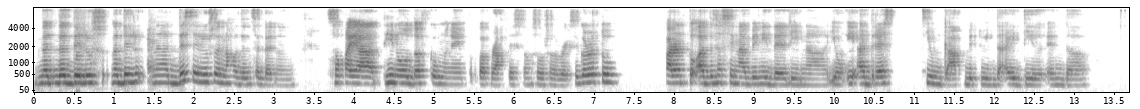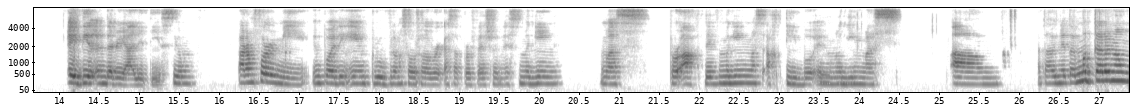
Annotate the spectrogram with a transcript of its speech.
na, na, na, na disillusion ako dun sa ganun. So, kaya, hinold off ko muna yung pagpa-practice ng social work. Siguro to, parang to add sa sinabi ni Deli na yung i-address yung gap between the ideal and the ideal and the realities. Yung, parang for me, yung pwedeng i-improve ng social work as a profession is maging mas proactive, maging mas aktibo, and maging mas, um, ang tawag nito, magkaroon ng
